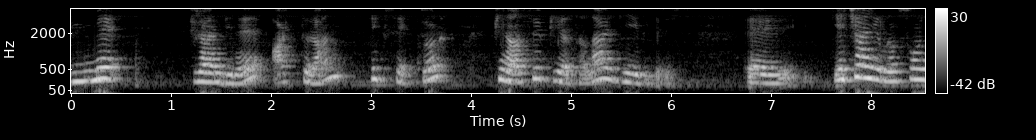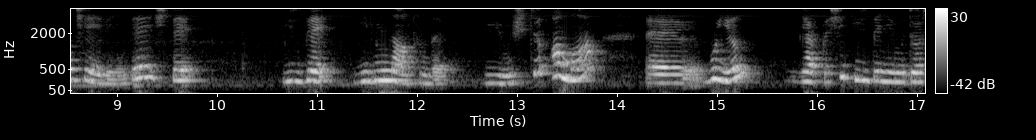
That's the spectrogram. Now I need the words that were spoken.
büyüme trendini arttıran tek sektör finans ve piyasalar diyebiliriz. Geçen yılın son çeyreğinde işte %20'nin altında büyümüştü ama bu yıl yaklaşık %24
